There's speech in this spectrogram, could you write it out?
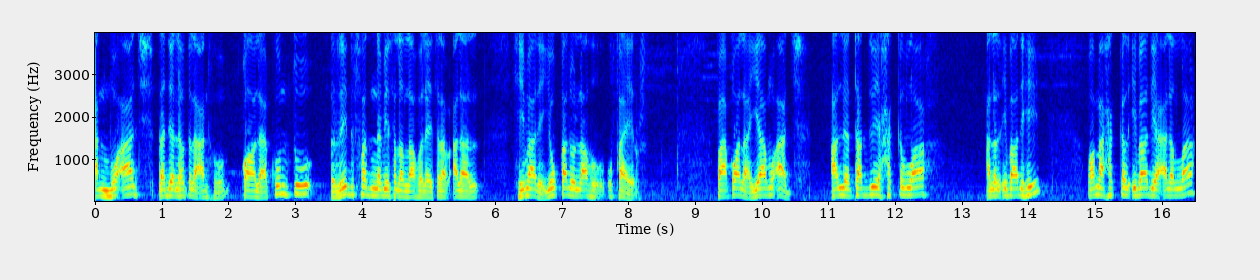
আন মুআজ রাদিয়াল্লাহু তাআলা আনহু ক্বালা, কুনতু রিদফান নবী সাল্লাল্লাহু আলাইহি সাল্লাম আলাল হিমারে ইউকালু লাহু فقال يا معاذ هل تدري حق الله على العباده؟ وما حق العباد على الله؟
